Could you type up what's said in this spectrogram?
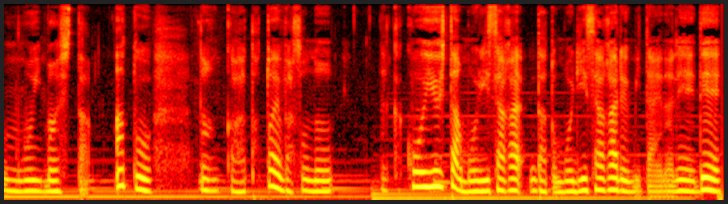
思いました。あとなんか例えばそのなんかこういう人は盛り下がだと盛り下がるみたいな例で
